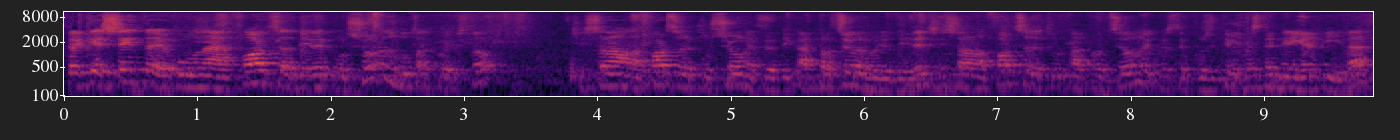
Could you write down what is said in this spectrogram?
perché sente una forza di repulsione dovuta a questo, ci sarà una forza di repulsione, attrazione voglio dire, ci sarà una forza di attrazione, questa è positiva, questa è negativa,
